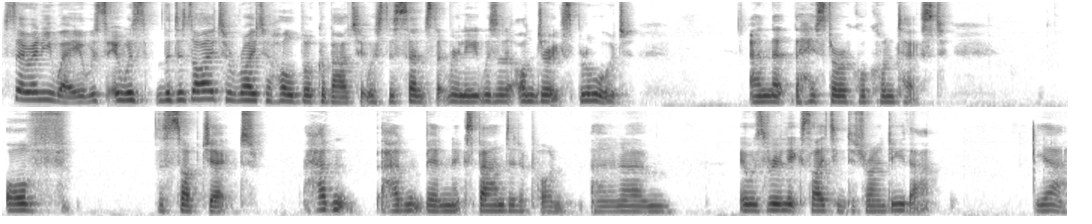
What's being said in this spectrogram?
so anyway, it was it was the desire to write a whole book about it was the sense that really it was underexplored, and that the historical context of the subject hadn't hadn't been expanded upon, and um, it was really exciting to try and do that. Yeah.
